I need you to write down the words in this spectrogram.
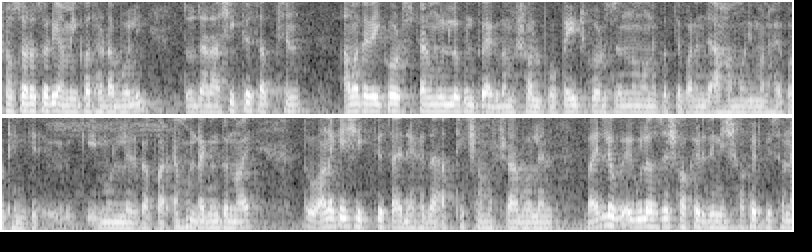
সচরাচরই আমি কথাটা বলি। তো যারা শিখতে চাচ্ছেন আমাদের এই কোর্সটার মূল্য কিন্তু একদম স্বল্প। পেইড কোর্স জন্য মনে করতে পারেন যে, আহামরি মনে হয় কঠিন কি মূল্যের ব্যাপার, এমনটা কিন্তু নয়। তো অনেকেই শিখতে চায়, দেখা যায় আর্থিক সমস্যা বলেন, বা এগুলো এগুলো হচ্ছে শখের জিনিস। শখের পিছনে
